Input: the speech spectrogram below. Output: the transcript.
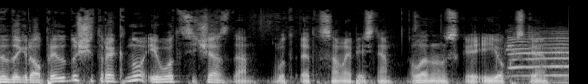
Это доиграл предыдущий трек, ну и вот сейчас, да, вот эта самая песня, Ленноновская и Йоковская.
